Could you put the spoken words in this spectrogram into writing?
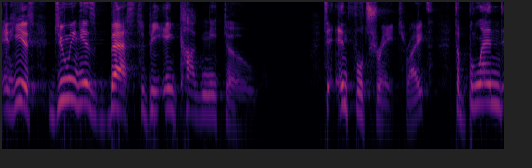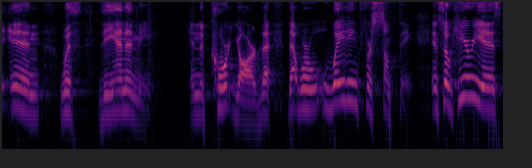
And he is doing his best to be incognito to infiltrate, right? To blend in with the enemy in the courtyard, that, that we're waiting for something. And so here he is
